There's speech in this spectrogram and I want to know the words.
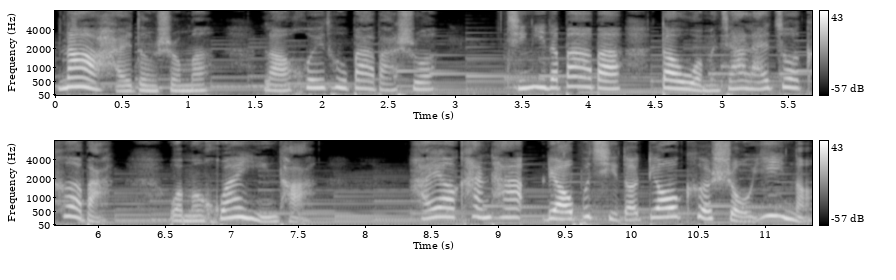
那还等什么？老灰兔爸爸说：“请你的爸爸到我们家来做客吧，我们欢迎他，还要看他了不起的雕刻手艺呢。”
